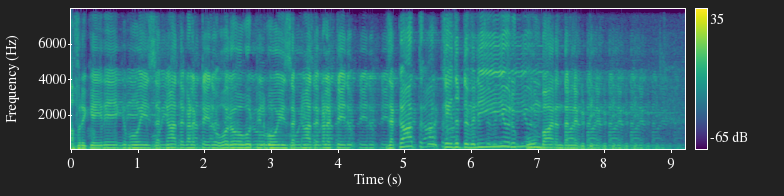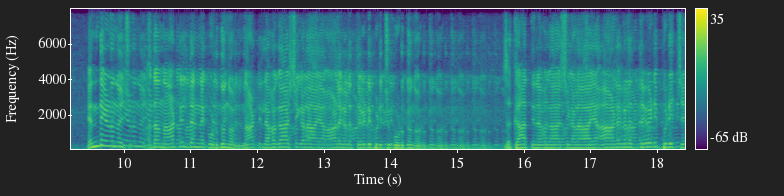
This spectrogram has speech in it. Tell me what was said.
ആഫ്രിക്കയിലേക്ക് പോയി സക്കാത്ത് കളക്ട് ചെയ്തു ഓരോ വീട്ടിൽ പോയി സക്കാത്ത് കളക്ട് ചെയ്തു. സക്കാത്ത് കളക്ട് ചെയ്തിട്ട് വലിയൊരു കൂമ്പാരം തന്നെ കിട്ടി. എന്ത് ചെയ്യണമെന്ന് വെച്ചു? അതാ നാട്ടിൽ തന്നെ കൊടുക്കുന്നു പറഞ്ഞു. നാട്ടിൽ അവകാശികളായ ആളുകളെ തേടി പിടിച്ച് കൊടുക്കുന്നു സക്കാത്തിന് അവകാശികളായ ആളുകളെ തേടി പിടിച്ച്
